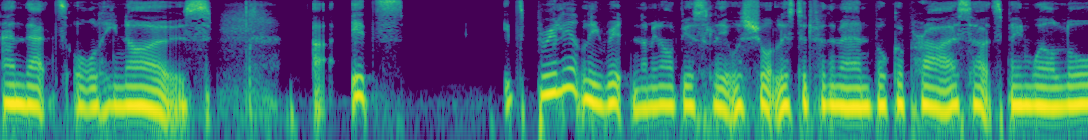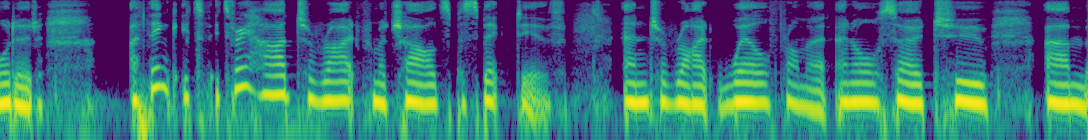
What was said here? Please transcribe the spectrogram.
and that's all he knows. Uh, it's it's brilliantly written. I mean, obviously, it was shortlisted for the Man Booker Prize, so it's been well lauded. I think it's it's very hard to write from a child's perspective, and to write well from it, and also to um,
